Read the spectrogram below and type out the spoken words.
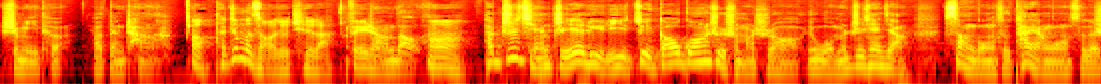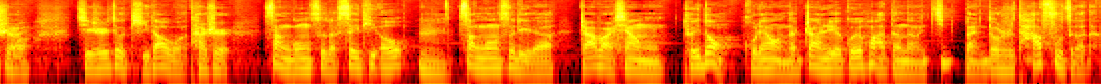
施密特要登场了，哦，他这么早就去了。非常早了。哦，他之前职业履历最高光是什么时候？就我们之前讲丧公司、太阳公司的时候，其实就提到过，他是丧公司的 CTO。嗯，丧公司里的 Java 项目推动、互联网的战略规划等等，基本都是他负责的。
